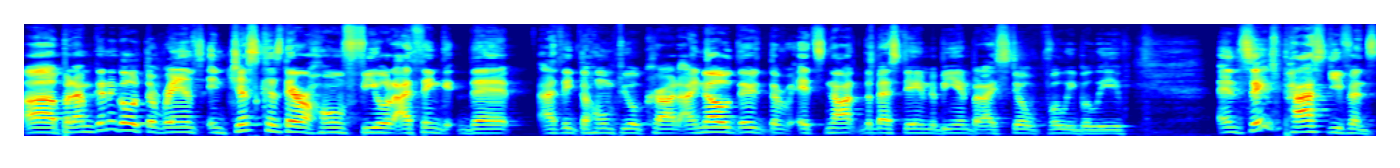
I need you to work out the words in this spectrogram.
Uh, but I'm gonna go with the Rams, and just because they're a home field, I think that I think the home field crowd. I know they're, they're, it's not the best game to be in, but I still fully believe. And the Saints' pass defense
